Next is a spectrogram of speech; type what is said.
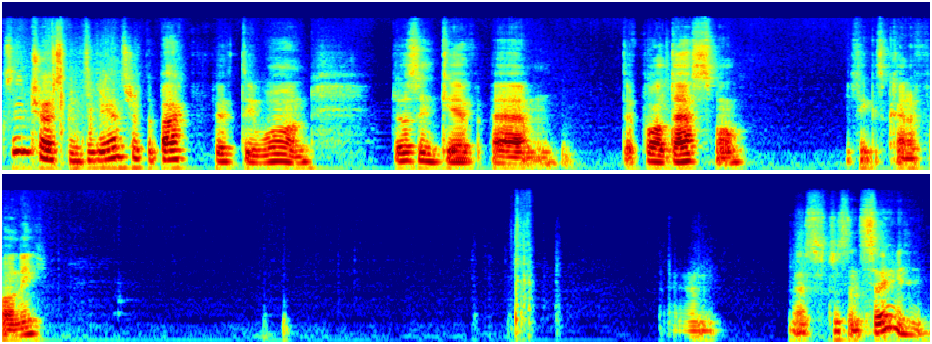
It's interesting, so the answer at the back 51 doesn't give um the full decimal. I think it's kind of funny. Um, that doesn't say anything.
